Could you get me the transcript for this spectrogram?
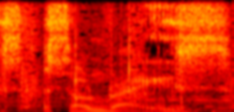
Sunrise.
